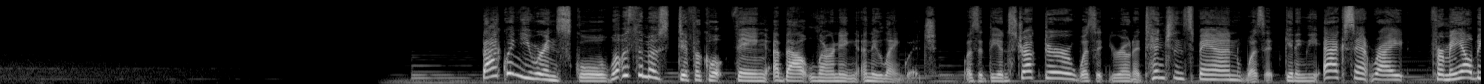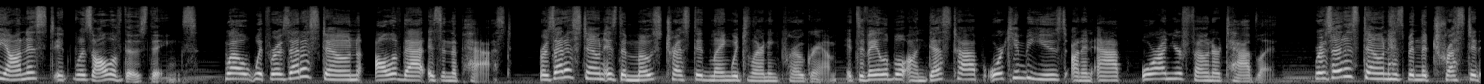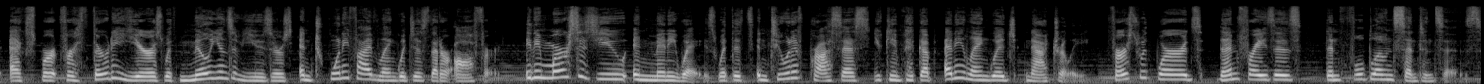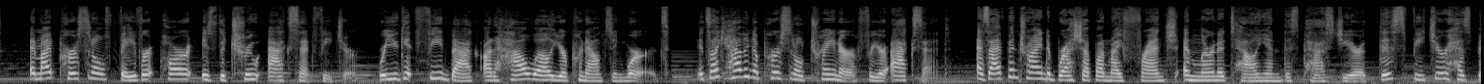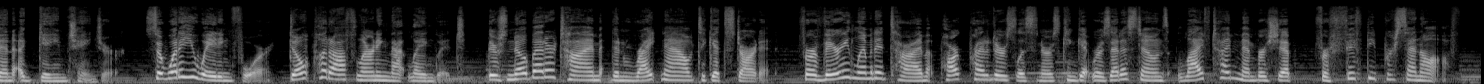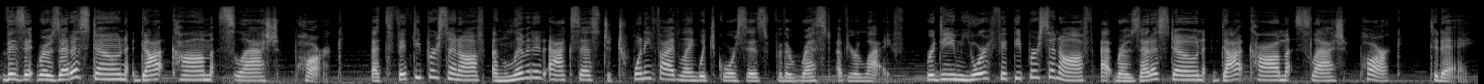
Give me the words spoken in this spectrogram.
Back when you were in school, what was the most difficult thing about learning a new language? Was it the instructor? Was it your own attention span? Was it getting the accent right? For me, I'll be honest, it was all of those things. Well, with Rosetta Stone, all of that is in the past. Rosetta Stone is the most trusted language learning program. It's available on desktop or can be used on an app or on your phone or tablet. Rosetta Stone has been the trusted expert for 30 years with millions of users and 25 languages that are offered. It immerses you in many ways. With its intuitive process, you can pick up any language naturally. First with words, then phrases, then full blown sentences. And my personal favorite part is the true accent feature, where you get feedback on how well you're pronouncing words. It's like having a personal trainer for your accent. As I've been trying to brush up on my French and learn Italian this past year, this feature has been a game changer. So, what are you waiting for? Don't put off learning that language. There's no better time than right now to get started. For a very limited time, Park Predators listeners can get Rosetta Stone's lifetime membership for 50% off. Visit rosettastone.com slash park. That's 50% off unlimited access to 25 language courses for the rest of your life. Redeem your 50% off at rosettastone.com slash park today.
